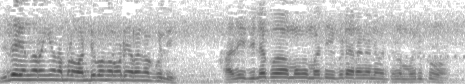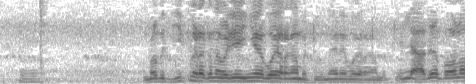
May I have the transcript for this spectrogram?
ഇതിലെ എന്നിറങ്ങി നമ്മൾ വണ്ടി വന്ന റോഡ് ഇറങ്ങക്കൂലേ? അത് ഇതിലിപ്പോ നമുക്ക് മറ്റേ ഇവിടെ ഇറങ്ങാൻ പറ്റുള്ളൂ മുരുക്കുമോ നമ്മളിപ്പോ ജീപ്പ് കിടക്കുന്ന വഴി ഇങ്ങനെ പോയി ഇറങ്ങാൻ പറ്റൂ നേരെ പോയി ഇറങ്ങാൻ പറ്റും. ഇല്ല അത് പോണോ?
